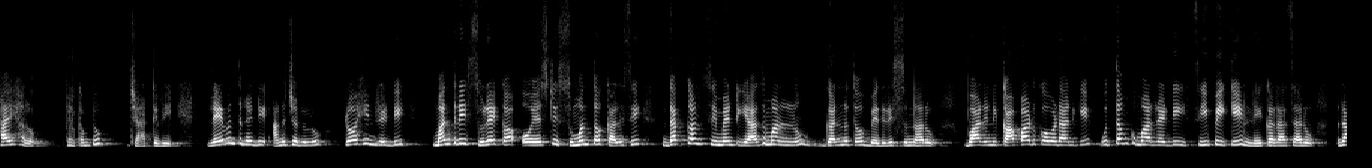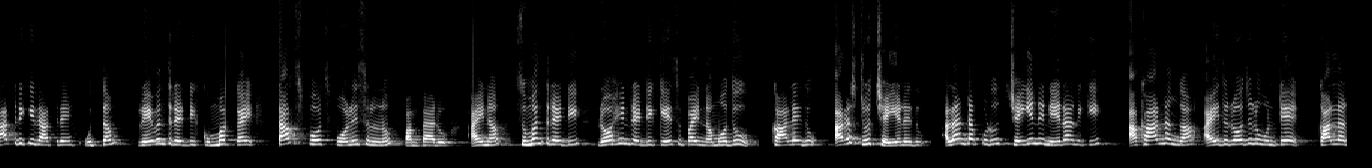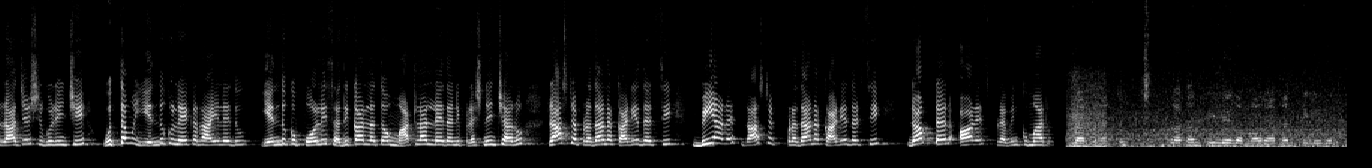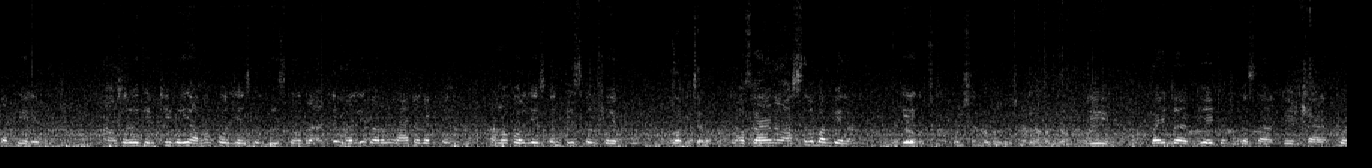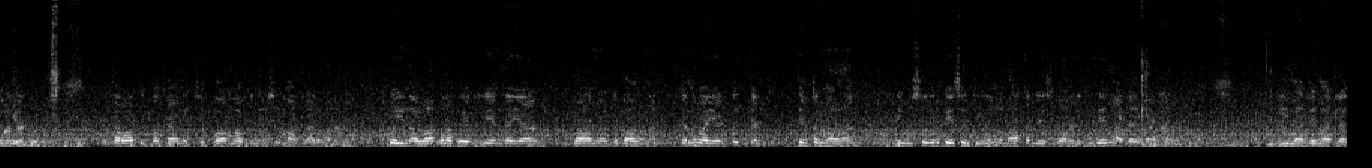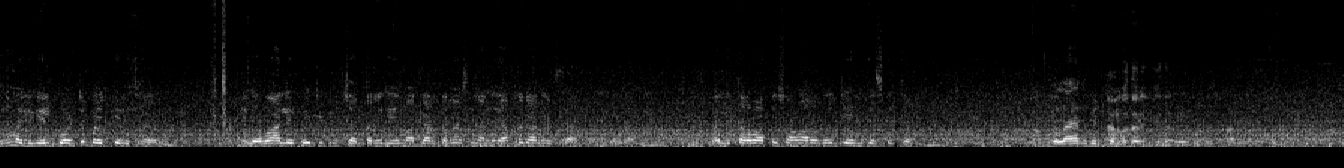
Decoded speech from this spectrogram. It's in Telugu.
Hi hello. Welcome to Jat TV. Revanth Reddy అనుచరులు రోహిన్ రెడ్డి మంత్రి సురేఖ ఓఎస్టీ సుమన్తో కలిసి దక్కన్ సిమెంట్ యాజమానులను గన్నుతో బెదిరిస్తున్నారు. వారిని కాపాడుకోవడానికి ఉత్తమ్ కుమార్ రెడ్డి సిపికి లేఖ రాశారు. రాత్రికి రాత్రే ఉత్తమ్ రేవంత్ రెడ్డి కుమ్మక్కై టాక్ స్పోర్ట్స్ పోలీసులను పంపారు. అయినా సుమంత్ రెడ్డి రోహిన్ రెడ్డి కేసుపై నమోదు కాలేదు అరెస్టు చేయలేదు. అలాంటప్పుడు చెయ్యని నేరానికి అకారణంగా ఐదు రోజులు ఉంటే కాళ్ళ రాజేష్ గురించి ఉత్తమ ఎందుకు లేఖ రాయలేదు? ఎందుకు పోలీస్ అధికారులతో మాట్లాడలేదని ప్రశ్నించారు రాష్ట్ర ప్రధాన కార్యదర్శి బీఆర్ఎస్ రాష్ట్ర ప్రధాన కార్యదర్శి డాక్టర్ ఆర్ఎస్ ప్రవీణ్ కుమార్. మాట్లాడుతున్నట్టు లేదమ్మా రావటానికి లేదు పంపించలేదు. అవసరమైతే ఇంటికి పోయి అన్నం కూర చేసుకొని తీసుకొని అంటే మళ్ళీ బరోబర్ ఆటో కట్టుకొని అన్నం కూర చేసుకొని తీసుకొని పోయాను. ఒక ఆయన అస్సలు పంపించాల. ఈ బయట గేట్ ఉంటుంది సార్ గేట్ కాడ. తర్వాత ఇంకొక ఆయన వచ్చి పోమ్మ ఒక నిమిషం మాట్లాడమన్నాడు. పోయిన లోపల పోయిన. ఏందయ్యా? బాగున్నా అంటే బాగున్నాను. తిన్నవయ్యా అంటే "తి- తింటున్నావా? నీవు షుగర్ పేషెంట్ నువ్వు మాత్రలు వేసుకోవాలి ఇదే మాట మాట్లాడాను ఈ మాటే మాట్లాడినా మళ్ళీ వెళ్ళిపో అంటే బయటికి వెళ్ళిచ్చినారు ఇక వాళ్ళే పోయి టిఫిన్ ఇచ్చేస్తారు ఏం మాట్లాడతారో అసలు నన్ను ఎంటర్ కానీ ఇస్తారు మళ్ళీ తర్వాత సోమవారం రోజు జైలు తీసుకొచ్చారు ఇక లాయర్ని పెట్టుకోవాలి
